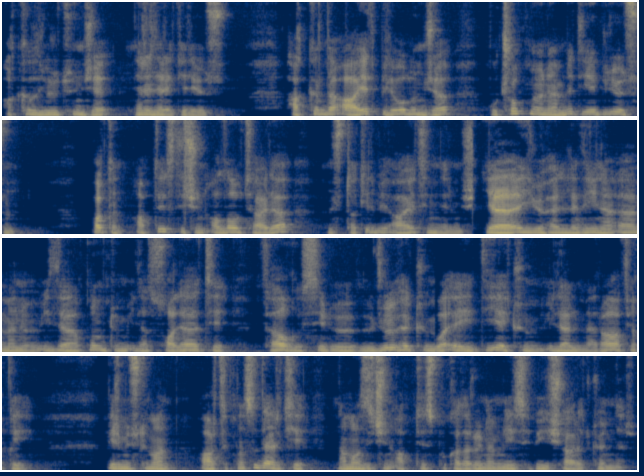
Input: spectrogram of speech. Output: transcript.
akıl yürütünce nerelere geliyorsun? Hakkında ayet bile olunca bu çok mu önemli diyebiliyorsun. Bakın abdest için Allahu Teala müstakil bir ayet indirmiş. Ya eyyühellezine amenu izâ kumtum ila salati vücûheküm ve eydiyeküm ilel merafiki. Bir Müslüman artık nasıl der ki namaz için abdest bu kadar önemliyse bir işaret gönder.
